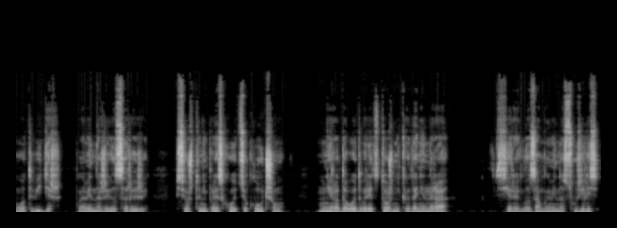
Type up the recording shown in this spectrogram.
«Вот видишь», — мгновенно оживился Рыжий, — «все, что не происходит, все к лучшему. Мне родовой дворец тоже никогда не нра. Серые глаза мгновенно сузились,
